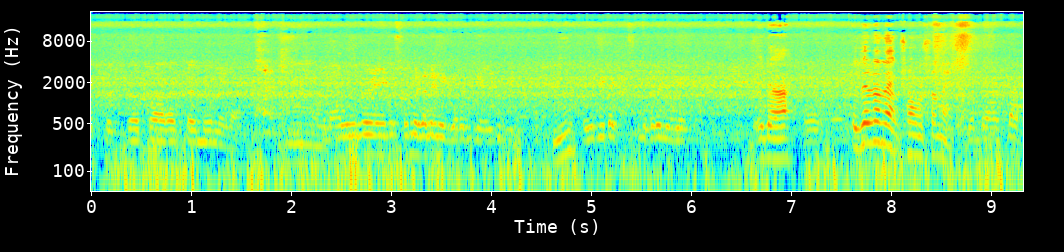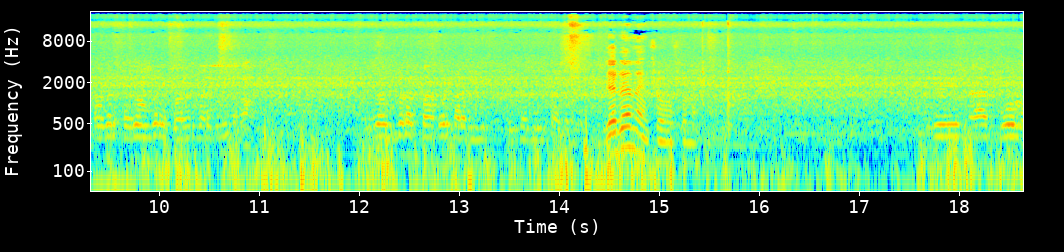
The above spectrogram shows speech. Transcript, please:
একটা তো আর একটা মেলে না। হুম? এটা এটা না সমস্যা নেই। যেটা নেই সমস্যা নেই। বড়।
